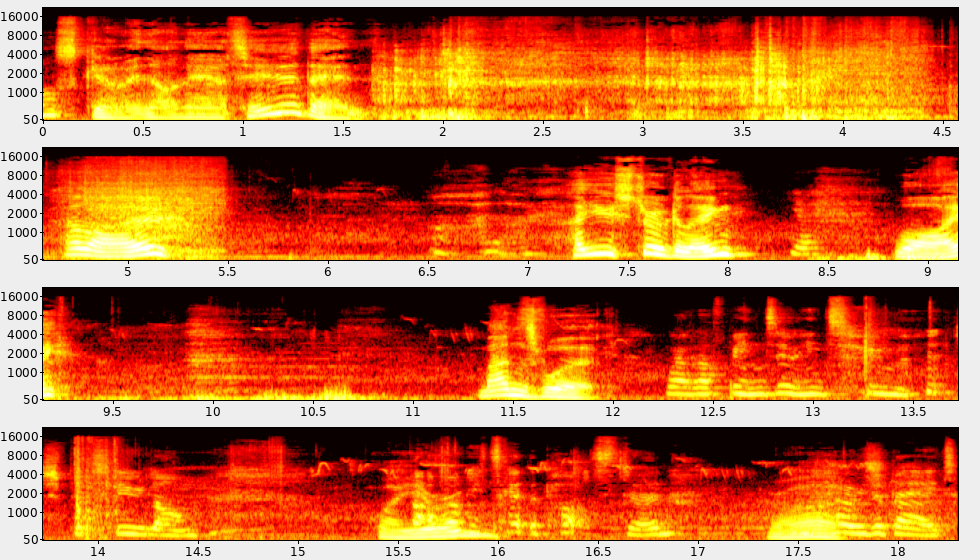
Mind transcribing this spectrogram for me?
What's going on out here then? Hello. Oh, Are you struggling? Yeah. Why? Man's work. Well, I've been doing too much for too long. Well, But I you're wanted to get the pots done. and Hoe the bed.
